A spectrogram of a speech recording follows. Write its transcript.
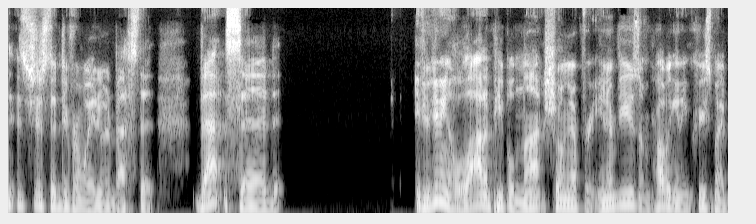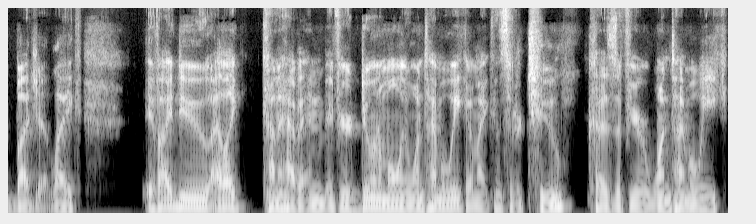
it's just a different way to invest it. That said, if you're getting a lot of people not showing up for interviews, I'm probably going to increase my budget. Like if I do, I like kind of have it. And if you're doing them only one time a week, I might consider two because if you're one time a week,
